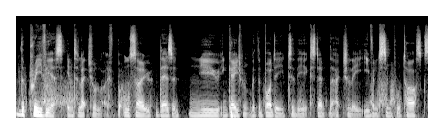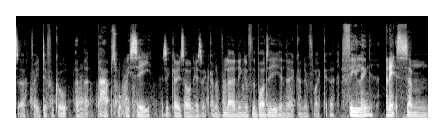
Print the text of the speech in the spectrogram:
the previous intellectual life, but also there's a new engagement with the body to the extent that actually even simple tasks are very difficult, and that perhaps what we see as it goes on is a kind of learning of the body and a kind of like a feeling. And it's um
